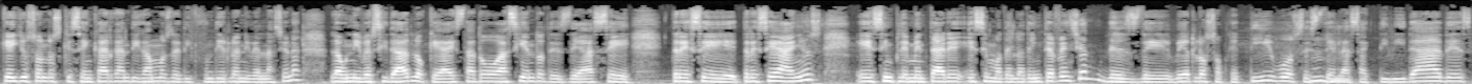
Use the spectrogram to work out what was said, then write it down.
que ellos son los que se encargan, digamos, de difundirlo a nivel nacional. La universidad lo que ha estado haciendo desde hace 13, 13 años es implementar e-, ese modelo de intervención, desde ver los objetivos, este, las actividades,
